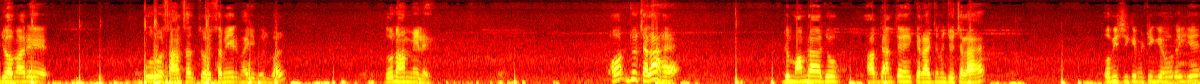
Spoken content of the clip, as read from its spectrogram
जो हमारे पूर्व सांसद जो समीर भाई भुजबल, दोनों हम मिले। और जो चला है, जो मामला जो आप जानते हैं कि राज्य में जो चला है, ओबीसी की मीटिंगें हो रही है,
